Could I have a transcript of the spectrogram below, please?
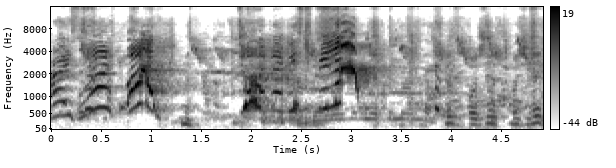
Ay say. Ay! Tövbe bismillah. Kız poşet poşet.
